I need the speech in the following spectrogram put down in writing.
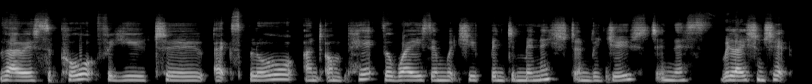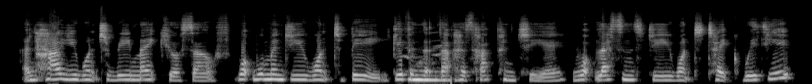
there is support for you to explore and unpick the ways in which you've been diminished and reduced in this relationship and how you want to remake yourself. What woman do you want to be, given mm. that that has happened to you? What lessons do you want to take with you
